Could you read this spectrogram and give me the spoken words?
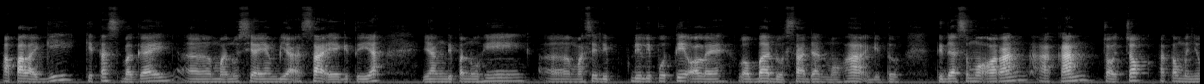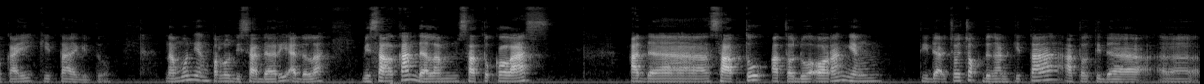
Apalagi kita sebagai uh, manusia yang biasa ya gitu ya, yang dipenuhi uh, masih diliputi oleh loba dosa dan moha gitu. Tidak semua orang akan cocok atau menyukai kita gitu. Namun yang perlu disadari adalah misalkan dalam satu kelas ada satu atau dua orang yang tidak cocok dengan kita atau tidak uh,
